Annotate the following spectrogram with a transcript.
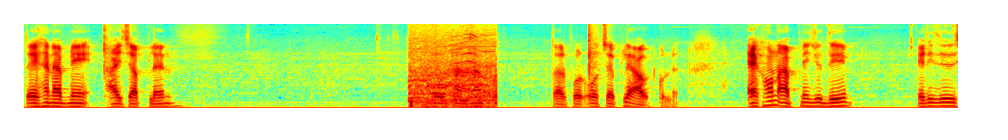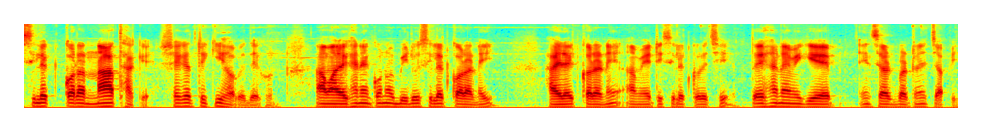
তো এখানে আপনি আই চাপলেন। তারপর ও চাপলে আউট করলেন। এখন আপনি যদি এটি যদি সিলেক্ট করা না থাকে সেক্ষেত্রে কি হবে দেখুন। আমার এখানে কোনো ভিডিও সিলেক্ট করা নেই হাইলাইট করা নেই আমি এটি সিলেক্ট করেছি। তো এখানে আমি গিয়ে ইনসার্ট বাটনে চাপি।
